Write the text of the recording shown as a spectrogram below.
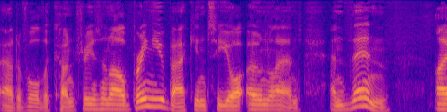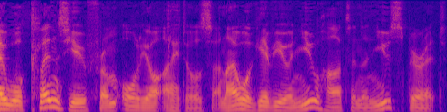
out of all the countries, and I'll bring you back into your own land. And then I will cleanse you from all your idols, and I will give you a new heart and a new spirit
